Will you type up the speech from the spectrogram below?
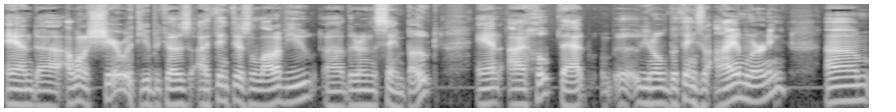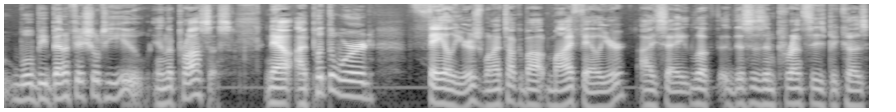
and uh, I want to share with you because I think there's a lot of you uh, that are in the same boat, and I hope that uh, you know the things that I am learning um, will be beneficial to you in the process. Now I put the word failures. When I talk about my failure, I say, look, this is in parentheses because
